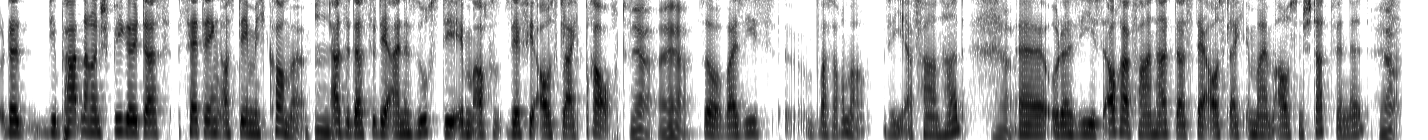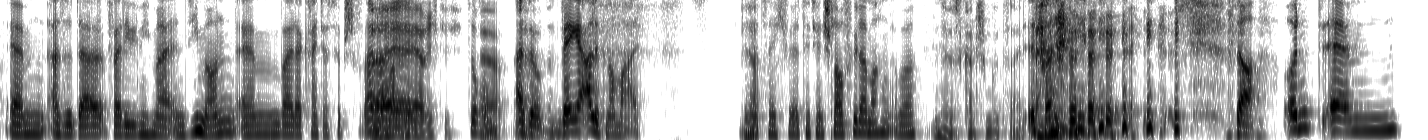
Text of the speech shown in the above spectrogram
oder die Partnerin spiegelt das Setting, aus dem ich komme. Mhm. Also, dass du dir eine suchst, die eben auch sehr viel Ausgleich braucht. Ja, ja, ja. So, weil sie es, was auch immer sie erfahren hat, ja. äh, oder sie es auch erfahren hat, dass der Ausgleich immer im Außen stattfindet. Ja. Ähm, also, da verliebe ich mich mal in Simon, ähm, weil da kann ich das hübsch weitermachen. Ah, ja, ja, richtig. So rum. Ja, also, wäre ja alles normal. Ich will, Ja. jetzt nicht, ich will jetzt nicht den Schlaufühler machen, aber Das kann schon gut sein. ist so. Und, ähm,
